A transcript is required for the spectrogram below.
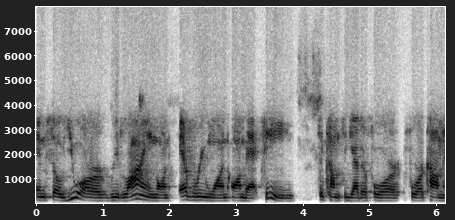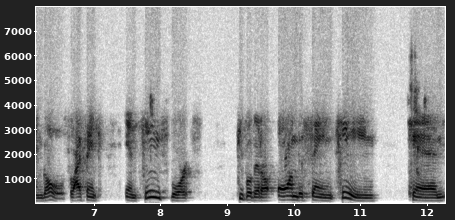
and so you are relying on everyone on that team to come together for for a common goal so i think in team sports people that are on the same team can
